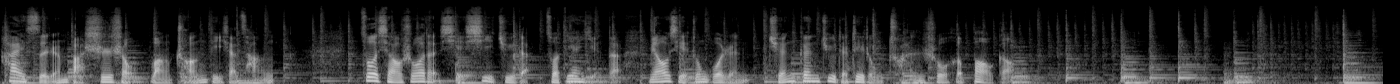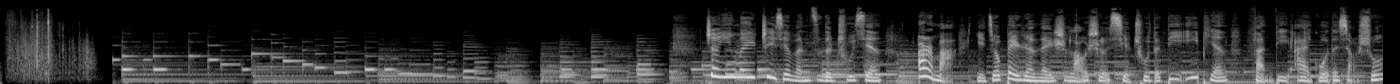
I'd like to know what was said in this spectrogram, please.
害死人，把尸首往床底下藏。做小说的、写戏剧的、做电影的，描写中国人，全根据着这种传说和报告。正因为这些文字的出现，《二马》也就被认为是老舍写出的第一篇反帝爱国的小说。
